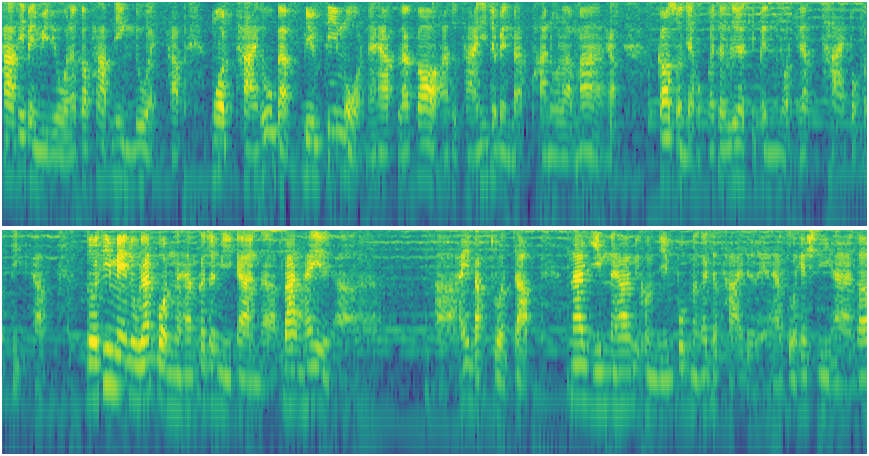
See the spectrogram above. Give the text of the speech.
ภาพที่เป็นวิดีโอแล้วก็ภาพนิ่งด้วยครับ โหมดถ่ายรูปแบบ beauty mode นะครับ แล้วก็อันสุดท้ายนี่จะเป็นแบบ panorama ครับ ก็ส่วนใหญ่ผมก็จะเลือกที่เป็นโหมดแบบถ่ายปกติครับ โดยที่เมนูด้านบนนะครับ ก็จะมีการตั้งให้ให้แบบตรวจจับหน้ายิ้มนะครับ มีคนยิ้มปุ๊บมันก็จะถ่ายเลยนะครับ ตัว HDR ก็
